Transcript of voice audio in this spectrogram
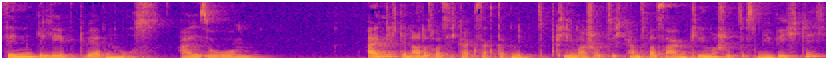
Sinn gelebt werden muss. Also eigentlich genau das, was ich gerade gesagt habe mit Klimaschutz. Ich kann zwar sagen, Klimaschutz ist mir wichtig,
